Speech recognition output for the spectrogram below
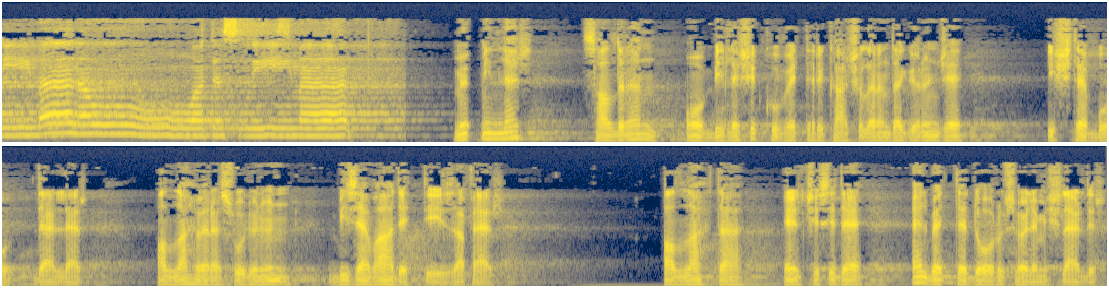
إيمانا وتسليما Müminler saldıran o birleşik kuvvetleri karşılarında görünce işte bu derler. Allah ve Resulünün bize vaat ettiği zafer. Allah da elçisi de elbette doğru söylemişlerdir.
